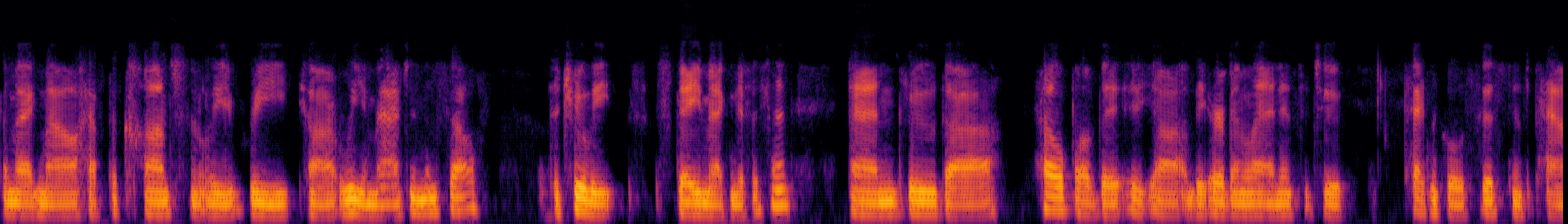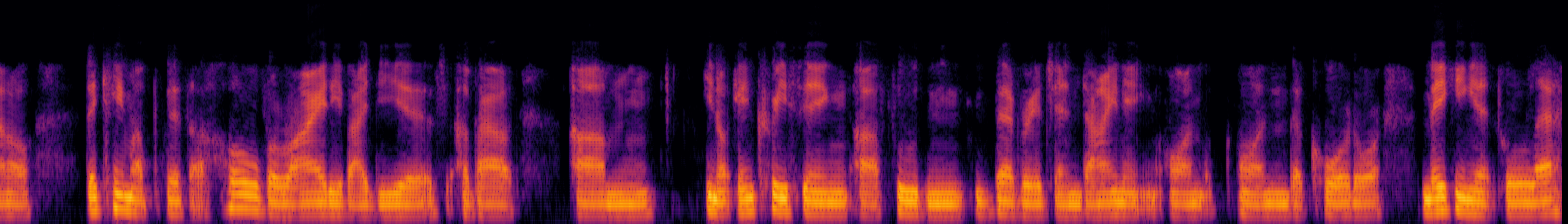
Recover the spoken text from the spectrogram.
the Mag Mile have to constantly re uh, reimagine themselves to truly stay magnificent, and through the help of the uh, the Urban Land Institute Technical Assistance Panel, they came up with a whole variety of ideas about um, you know, increasing uh, food and beverage and dining on on the corridor, making it less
